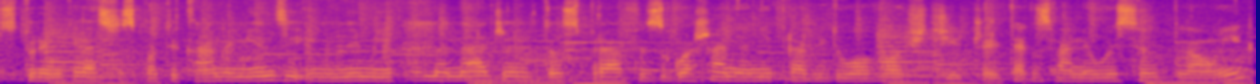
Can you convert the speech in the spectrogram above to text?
z którymi teraz się spotykamy, między innymi menadżer do spraw zgłaszania nieprawidłowości, czyli tak zwany whistleblowing.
